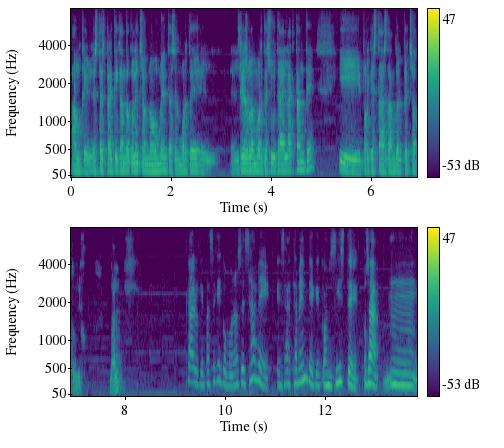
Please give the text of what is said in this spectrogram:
aunque estés practicando colecho, no aumentas el, muerte, el, el riesgo de muerte súbita del lactante y porque estás dando el pecho a tu hijo, ¿vale? Claro, lo que pasa es que como no se sabe exactamente qué consiste, o sea, mm,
